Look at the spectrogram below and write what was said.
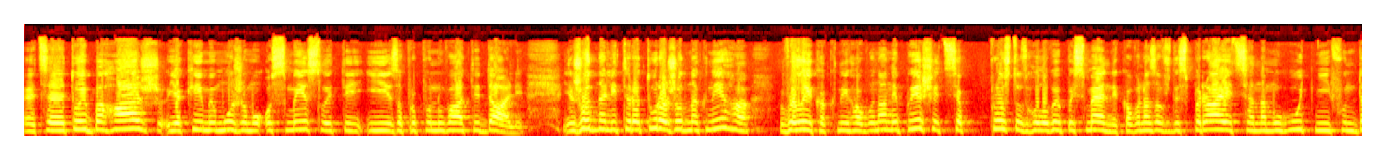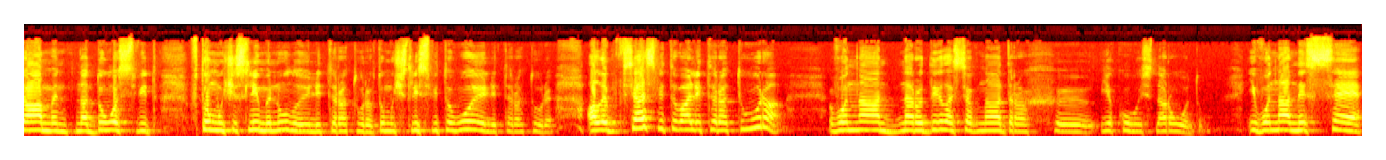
Е, Це той багаж, який ми можемо осмислити і запропонувати далі. Жодна література, жодна книга, велика книга, вона не пишеться просто з голови письменника. Вона завжди спирається на могутній фундамент, на досвід, в тому числі минулої літератури, в тому числі світової літератури. Але вся світова література вона народилася в надрах е, якогось народу. І вона несе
